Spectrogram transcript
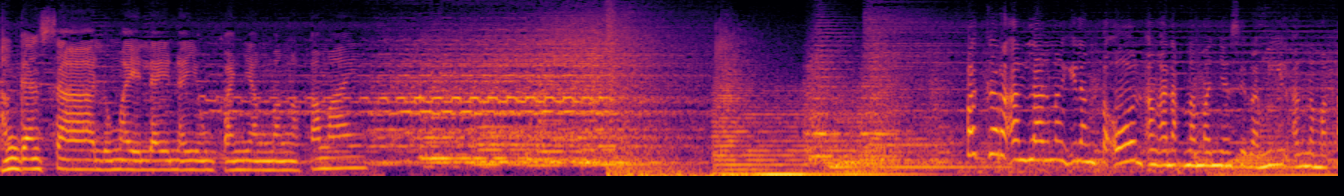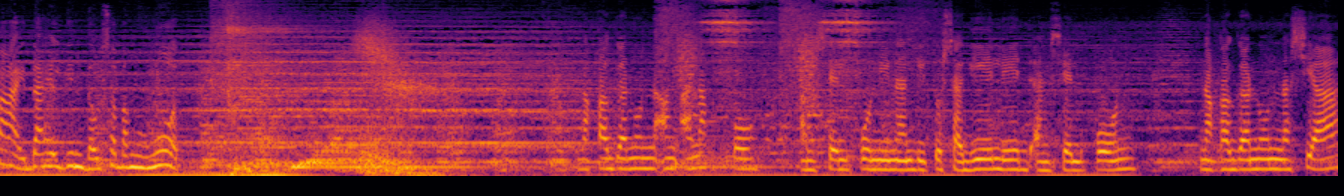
Hanggang sa lumaylay na yung kanyang mga kamay. Pagkaraan lang ng ilang taon, ang anak naman niya si Ramil ang namatay dahil din daw sa bangungot. Nakaganon na ang anak ko. Ang cellphone ni nandito sa gilid, ang cellphone. Nakaganon na siya.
